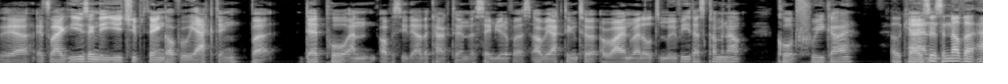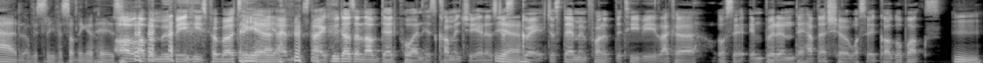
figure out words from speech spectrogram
Yeah, it's like using the YouTube thing of reacting, but Deadpool and obviously the other character in the same universe are reacting to a Ryan Reynolds movie that's coming out called Free Guy. Okay, so it's another ad, obviously, for something of his. of, of a movie he's promoting. Yeah, Yeah, yeah. and it's like who doesn't love Deadpool and his commentary? And it's just Yeah. great, just them in front of the TV, like a what's it in Britain? They have that show. What's it? Gogglebox. Mm.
